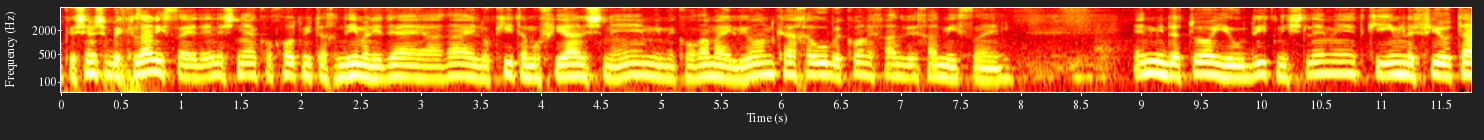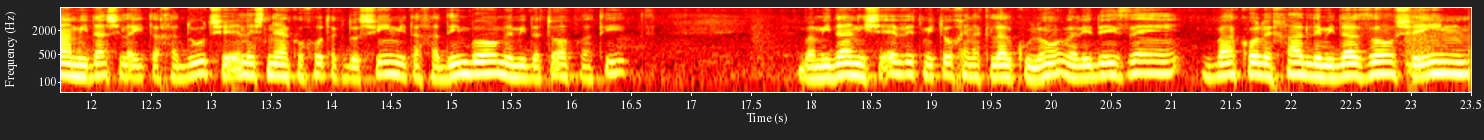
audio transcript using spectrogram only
וכשם שבכלל ישראל אלה שני הכוחות מתאחדים על ידי ההערה האלוקית המופיעה על שניהם ממקורם העליון, ככה הוא בכל אחד ואחד מישראל. אין מידתו היהודית נשלמת, כי אם לפי אותה המידה של ההתאחדות, שאלה שני הכוחות הקדושים מתאחדים בו במידתו הפרטית, במידה נשאבת מתוכן הכלל כולו, ועל ידי זה בא כל אחד למידה זו שאם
